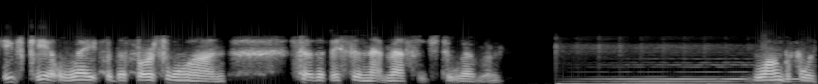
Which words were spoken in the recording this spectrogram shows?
states can't wait for the first one so that they send that message to women. Long before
